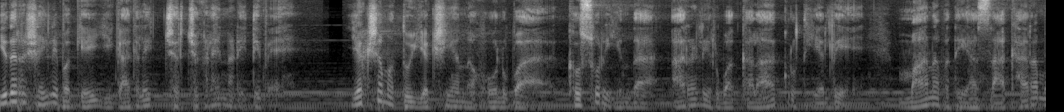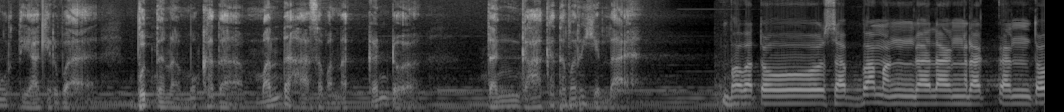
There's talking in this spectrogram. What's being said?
ಇದರ ಶೈಲಿ ಬಗ್ಗೆ ಈಗಾಗಲೇ ಚರ್ಚೆಗಳೇ ನಡೆಯುತ್ತಿವೆ ಯಕ್ಷ ಮತ್ತು ಯಕ್ಷಿಯನ್ನ ಹೋಲುವ ಕಸುರಿಯಿಂದ ಅರಳಿರುವ ಕಲಾಕೃತಿಯಲ್ಲಿ ಮಾನವತೆಯ ಸಾಕಾರ ಮೂರ್ತಿಯಾಗಿರುವ ಬುದ್ಧನ ಮುಖದ ಮಂದಹಾಸವನ್ನ ಕಂಡು ದಂಗಾಗದವರೇ ಇಲ್ಲ भवतो सब्बमङ्गलं रक्षन्तो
